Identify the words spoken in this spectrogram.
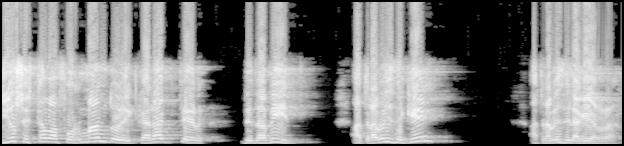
Dios estaba formando el carácter de David. ¿A través de qué? A través de la guerra.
